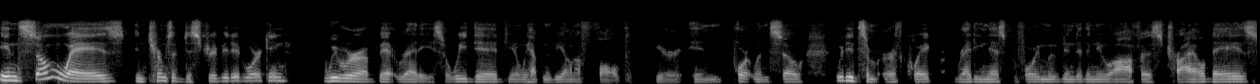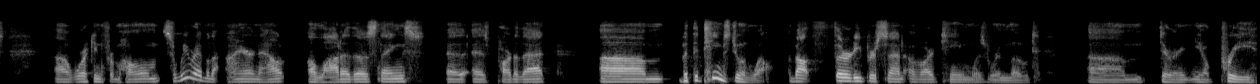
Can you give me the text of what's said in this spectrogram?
in some ways, in terms of distributed working, we were a bit ready. So we did. You know, we happened to be on a fault here in Portland, so we did some earthquake readiness before we moved into the new office. Trial days. Uh, working from home. So we were able to iron out a lot of those things as, as part of that. Um, but the team's doing well. About 30% of our team was remote um, during, you know, pre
